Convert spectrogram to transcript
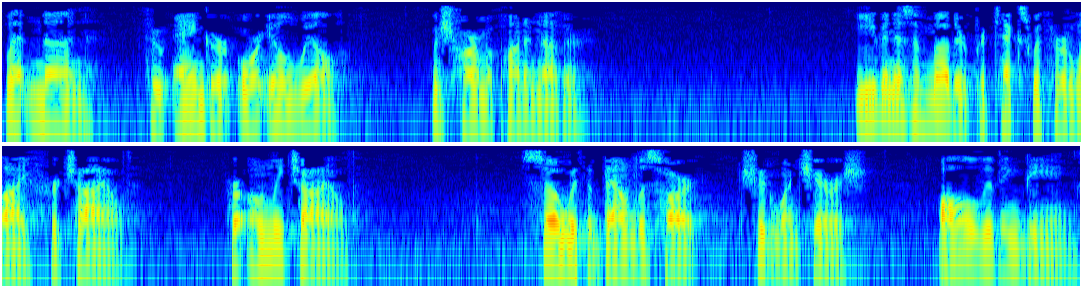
Let none, through anger or ill will, wish harm upon another. Even as a mother protects with her life her child, her only child, so with a boundless heart should one cherish all living beings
